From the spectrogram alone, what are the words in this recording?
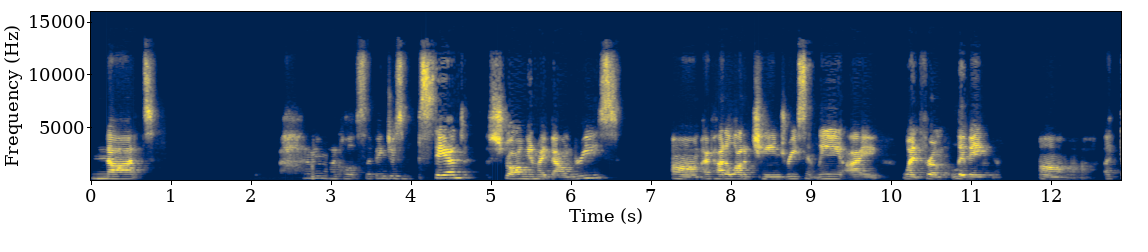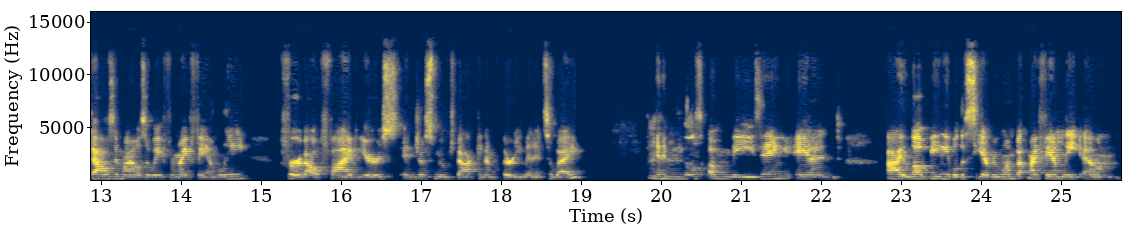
not. I don't even want to call it slipping. Just stand strong in my boundaries. Um, I've had a lot of change recently. I went from living uh, a thousand miles away from my family for about five years and just moved back, and I'm 30 minutes away. And it Mhm. feels amazing and i love being able to see everyone but my family um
